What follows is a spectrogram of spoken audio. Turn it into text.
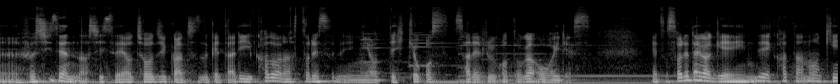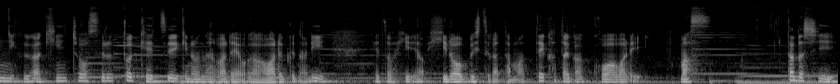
うん不自然な姿勢を長時間続けたり過度なストレスによって引き起こされることが多いです。えっと、それらが原因で肩の筋肉が緊張すると血液の流れが悪くなり、えっと、疲労物質が溜まって肩がこわばります。ただし、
